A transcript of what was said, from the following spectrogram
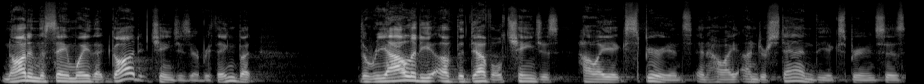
Not in the same way that God changes everything, but the reality of the devil changes how I experience and how I understand the experiences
